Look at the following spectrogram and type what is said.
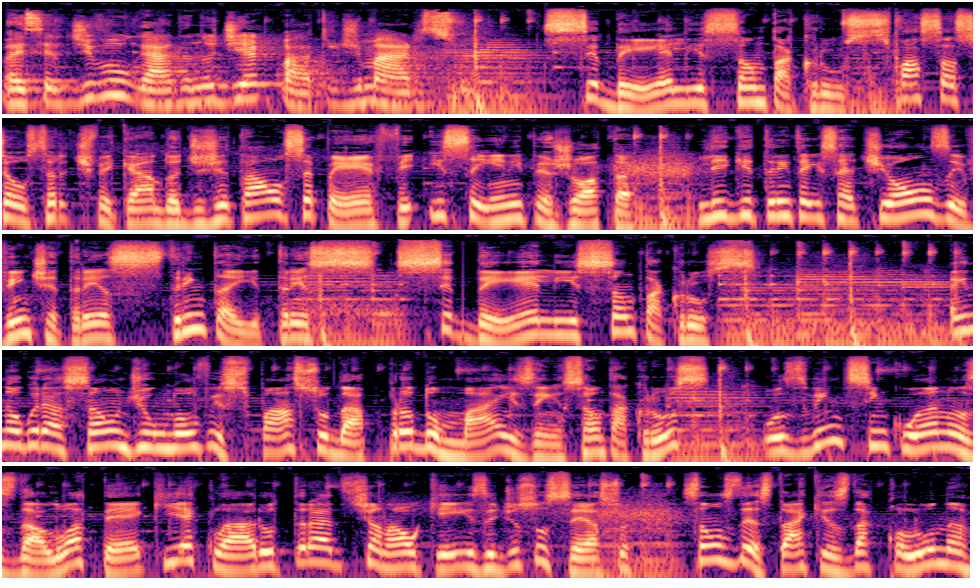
vai ser divulgada no dia 4 de março. CDL Santa Cruz. Faça seu certificado digital CPF e CNPJ. Ligue 3711 2333. CDL Santa Cruz. A inauguração de um novo espaço da Produmais em Santa Cruz, os 25 anos da Luatec e, é claro, o tradicional case de sucesso são os destaques da coluna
